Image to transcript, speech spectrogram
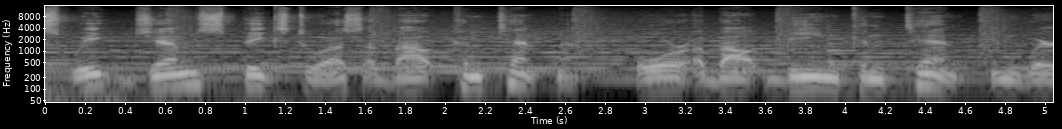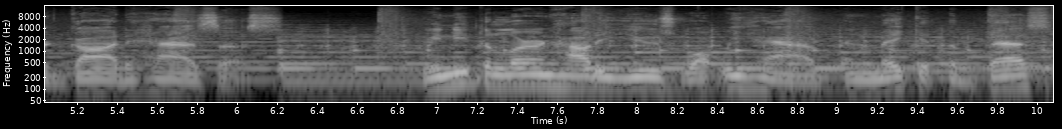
This week, Jim speaks to us about contentment or about being content in where God has us. We need to learn how to use what we have and make it the best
